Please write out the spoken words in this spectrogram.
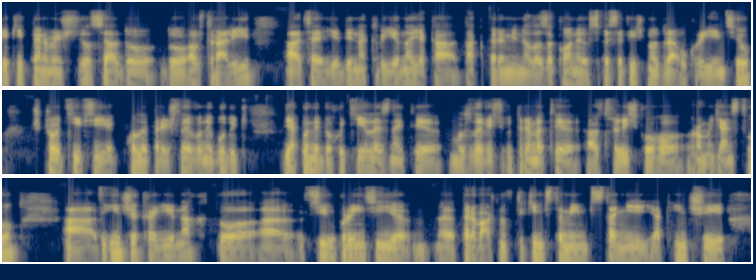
які перемістилися до, до Австралії. А це єдина країна, яка так перемінила закони специфічно для українців. Що ті всі, коли прийшли, вони будуть як вони би хотіли знайти можливість отримати австралійського громадянства. А в інших країнах то е, всі українці є е, переважно в таким самим стані, як інші е, е,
